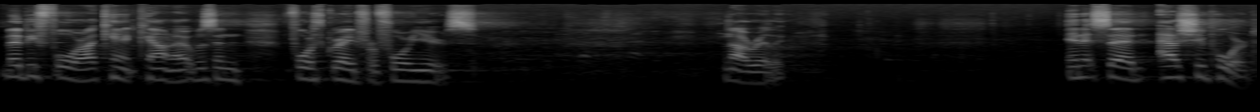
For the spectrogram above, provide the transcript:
maybe four, I can't count. I was in fourth grade for four years. Not really. And it said, As she poured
